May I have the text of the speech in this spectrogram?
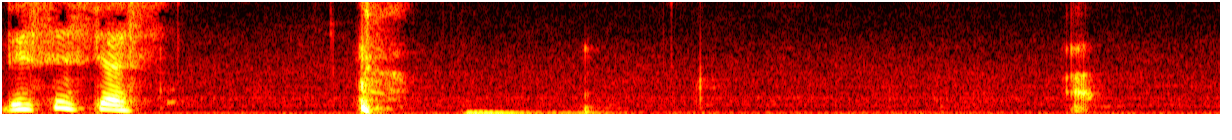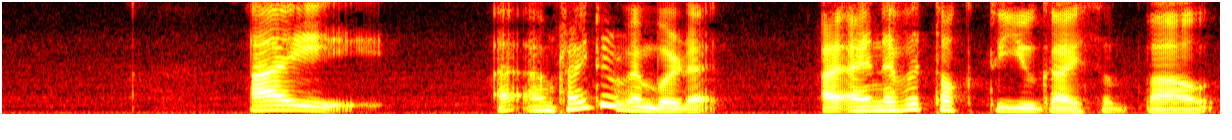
this is just. I, I, I'm trying to remember that I, I never talked to you guys about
